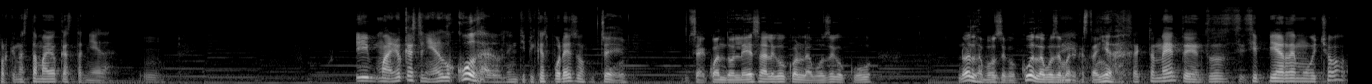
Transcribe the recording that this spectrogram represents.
Porque no está Mario Castañeda. Y Mario Castañeda es Goku, o sea, lo identificas por eso. Sí. O sea, cuando lees algo con la voz de Goku, no es la voz de Goku, es la voz de Mario Castañeda. Exactamente, entonces sí, sí pierde mucho.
